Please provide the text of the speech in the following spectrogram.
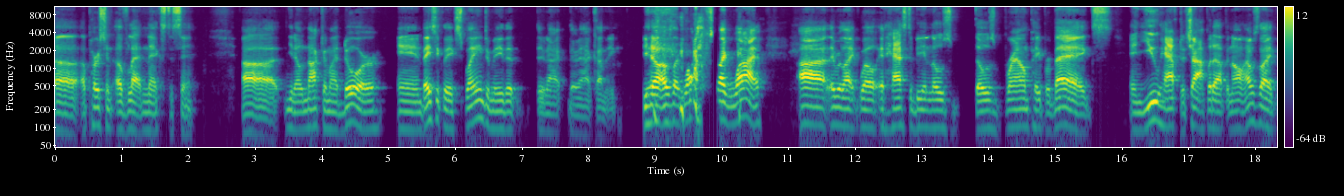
uh, a person of Latinx descent, uh, you know, knocked on my door and basically explained to me that they're not they're not coming. You know, I was like, why? I was like, why? Uh, they were like, well, it has to be in those those brown paper bags, and you have to chop it up and all. I was like,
